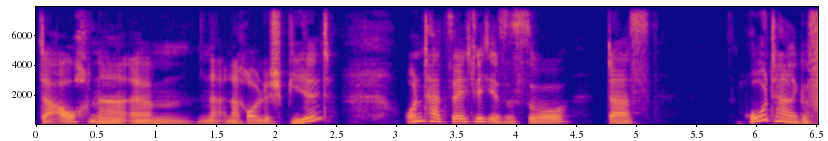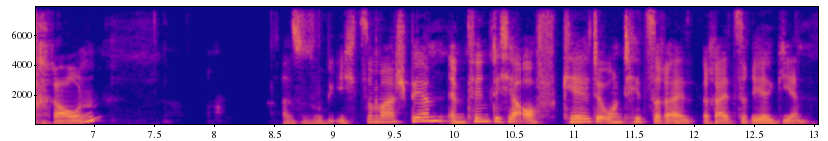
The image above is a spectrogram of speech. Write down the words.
da auch eine, ähm, eine, eine Rolle spielt. Und tatsächlich ist es so, dass rothaarige Frauen, also so wie ich zum Beispiel, empfindlicher auf Kälte- und Hitzereize reagieren.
